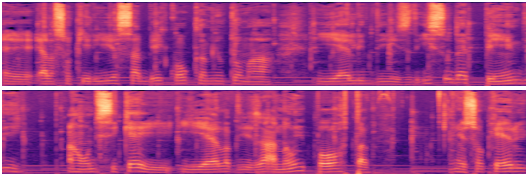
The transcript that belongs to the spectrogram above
é, ela só queria saber qual caminho tomar. E ele diz isso depende aonde se quer ir. E ela diz ah não importa. Eu só quero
